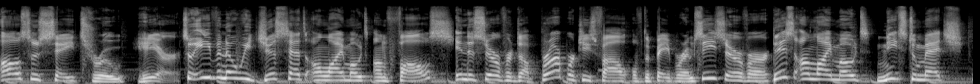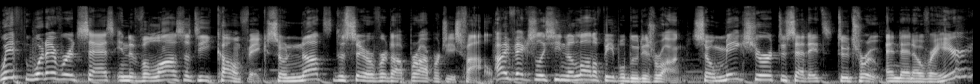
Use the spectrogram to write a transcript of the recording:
also say true here. So even though we just set online mode on false in the server.properties file of the PaperMC server, this online mode needs to match with whatever it says in the velocity config. So not the server.properties file file. I've actually seen a lot of people do this wrong, so make sure to set it to true. And then over here,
